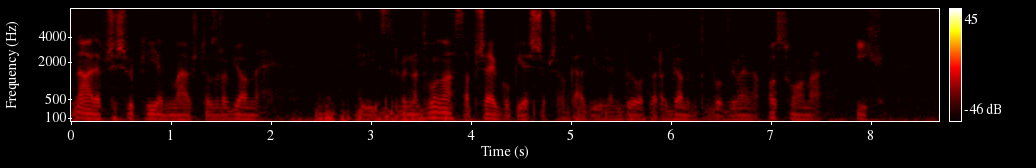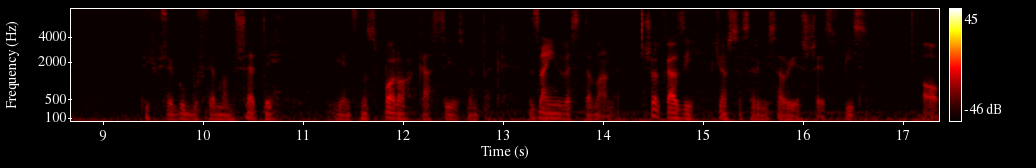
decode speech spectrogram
No ale przyszły klient ma już to zrobione. Czyli jest zrobiona 12 przegub. Jeszcze przy okazji, już jak było to robione, to była wymiana osłona ich tych przegubów, te manszety. Więc no sporo kasy jest w nią tak zainwestowane. Przy okazji w książce serwisowej jeszcze jest wpis o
